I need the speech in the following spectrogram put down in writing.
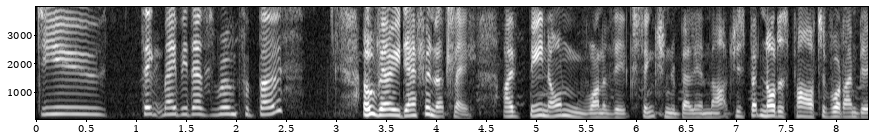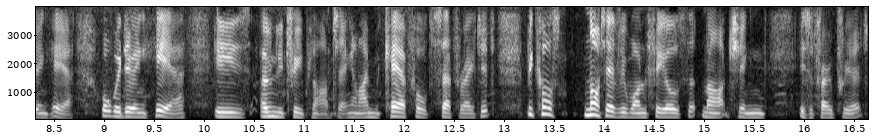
Do you think maybe there's room for both? Oh, very definitely. I've been on one of the Extinction Rebellion marches, but not as part of what I'm doing here. What we're doing here is only tree planting, and I'm careful to separate it because not everyone feels that marching is appropriate.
